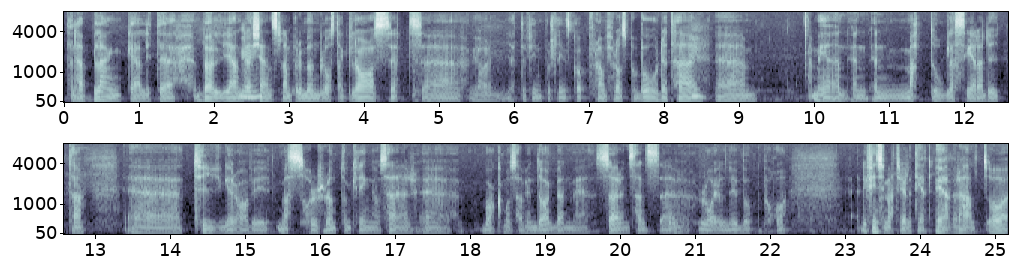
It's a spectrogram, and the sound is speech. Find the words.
den här blanka, lite böljande mm. känslan på det munblåsta glaset. Eh, vi har en jättefin porslinskopp framför oss på bordet här mm. eh, med en, en, en matt oglaserad yta. Eh, tyger har vi massor runt omkring oss här. Bakom oss har vi en dagbön med Sörensens eh, Royal New Book på. Det finns ju materialitet överallt och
